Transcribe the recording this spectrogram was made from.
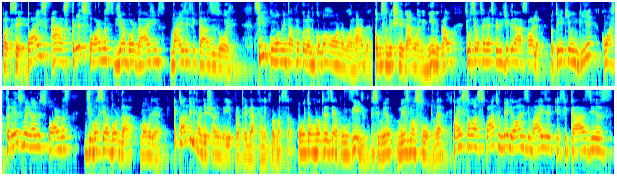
pode ser quais as três formas de abordagens mais eficazes hoje. Se um homem está procurando como arrumar uma namorada, como saber chegar numa menina e tal, se você oferece para ele de graça, olha, eu tenho aqui um guia com as três melhores formas de você abordar uma mulher claro que ele vai deixar o e-mail para pegar aquela informação. Ou então um outro exemplo, um vídeo, esse mesmo assunto, né? Quais são as quatro melhores e mais eficazes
